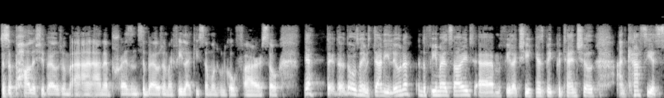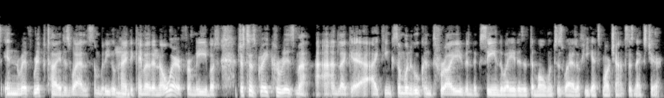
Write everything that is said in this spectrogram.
there's a polish about him and, and, a presence about him. I feel like he's someone who'll go far. So yeah, they're, they're those names. Dani Luna in the female side. Um, I feel like she has big potential, and Cassius in Rip, Riptide as well. Somebody who mm. kind of came out of nowhere for me, but just has great charisma and like I think someone who can thrive in the scene the way it is at the moment as well. If he gets more chances next year.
